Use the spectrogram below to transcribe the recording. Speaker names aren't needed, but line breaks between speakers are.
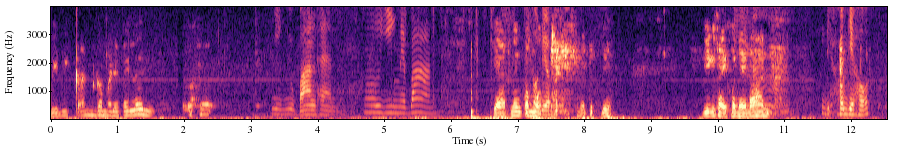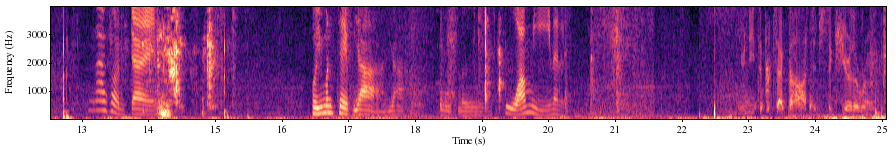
บีบีกันก็ไม่ได้ไปเล่น
ยิงอยู่บ้านแทน
เออยิงในบ้าน
แจ๊ดแม่งก็หมด
เดี๋ยว
มาตึกดิยิงใส่คนในบ้าน
เดี๋ยวเดี๋ยว
น่าสนใจ
เฮ้ยมันเจ็บอย่าอย่าสูดเลย
หัวหมีนั่นแหละ
You need to protect the hostage. Secure the room.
